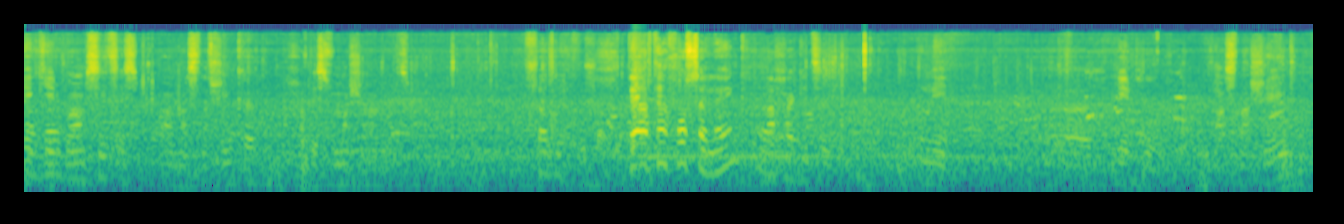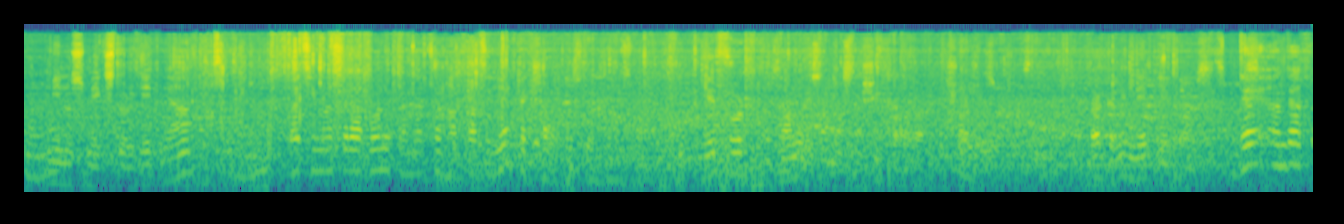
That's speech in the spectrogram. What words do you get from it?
մեկ երկու ամսից այս մասնաշենքը նախատեսվում է շարունակել։ Շատ է։ Դե արդեն խոսել ենք, նախագիծը ունի երկու մասնաշենք, մինուս մեկ ստորգետնյա։ Բայց հիմա սրախոնը կոմերցիոն հատվածը երբ եք շարժեցնում։ Երբ որ ծանր է մասնաշենքը շարժեցնում, դա կլինի մեկ երկարացում։ Դե այնտեղ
